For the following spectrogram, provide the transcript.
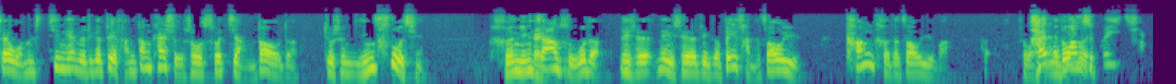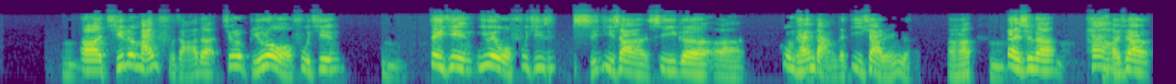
在我们今天的这个对谈刚开始的时候所讲到的，就是您父亲和您家族的那些那些这个悲惨的遭遇、坎坷的遭遇吧？还不光是悲惨，啊，其实蛮复杂的。就是比如说我父亲，嗯，最近因为我父亲实际上是一个呃共产党的地下人员啊哈，但是呢，他好像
